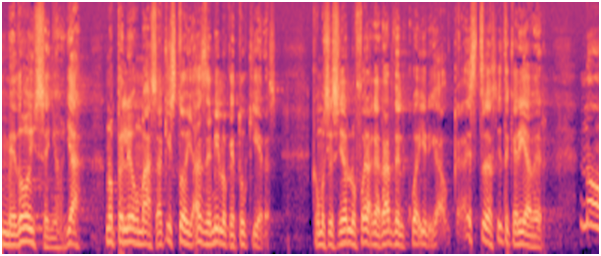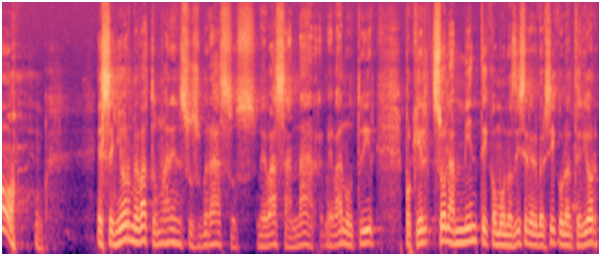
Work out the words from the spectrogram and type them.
me doy, Señor, ya, no peleo más, aquí estoy, haz de mí lo que tú quieras como si el Señor lo fuera a agarrar del cuello y diga, esto así te quería ver. No, el Señor me va a tomar en sus brazos, me va a sanar, me va a nutrir, porque Él solamente, como nos dice en el versículo anterior,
